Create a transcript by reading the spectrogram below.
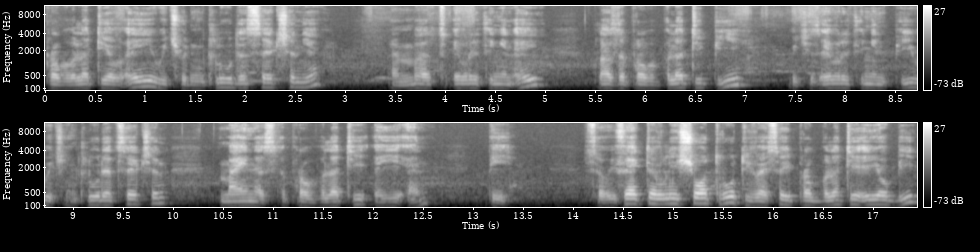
probability of A, which would include this section here. Remember, it's everything in A, plus the probability P, which is everything in P, which include that section, minus the probability A and B. So effectively short root, if I say probability A or B,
